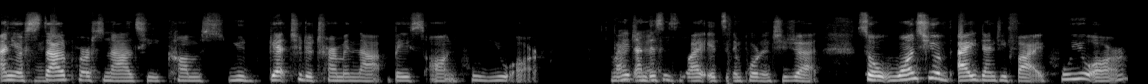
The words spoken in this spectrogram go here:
and your okay. style personality comes you get to determine that based on who you are right? Gotcha. and this is why it's important to do that. So once you have identified who you are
